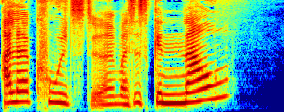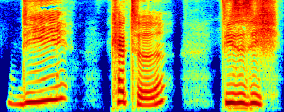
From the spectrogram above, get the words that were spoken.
Allercoolste, weil es ist genau die Kette, die sie sich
